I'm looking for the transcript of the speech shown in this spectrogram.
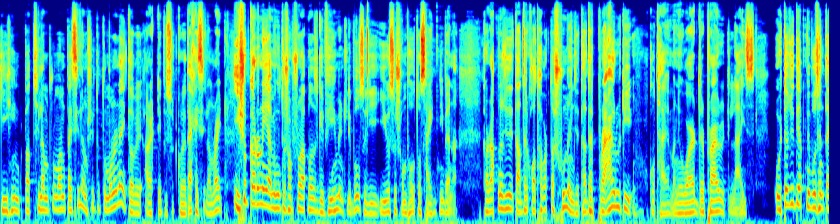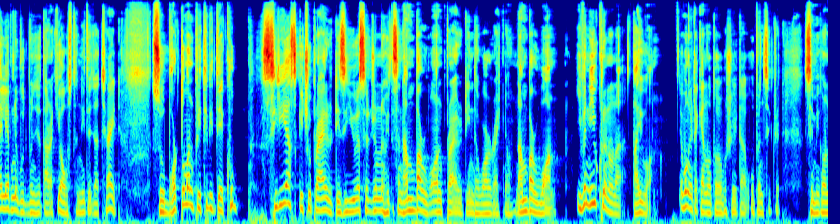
কি হিন্ট পাচ্ছিলাম, প্রমাণ পাইছিলাম, সেটা তো মনে নাই। তবে আরেকটা এপিসোড করে দেখাইছিলাম রাইট এইসব কারণেই আমি কিন্তু সবসময় আপনাদেরকে ভিহিমেন্টলি বলছি যে ইউএসএ সম্ভবত সাইড নিবে না। কারণ আপনি যদি তাদের কথাবার্তা শুনেন যে তাদের প্রায়োরিটি কোথায় মানে ওয়ার্ডের প্রায়োরিটি লাইস ওইটা যদি আপনি বোঝেন, তাইলে আপনি বুঝবেন যে তারা কি অবস্থান নিতে যাচ্ছে রাইট সো বর্তমান পৃথিবীতে খুব সিরিয়াস কিছু প্রায়োরিটিস ইউএসের জন্য হইতেছে number one priority in the world right now number one even ইউক্রেনও না তাইওয়ান এবং এটা কেন তো অবশ্যই এটা open secret semicon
